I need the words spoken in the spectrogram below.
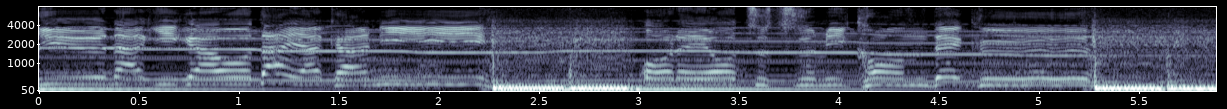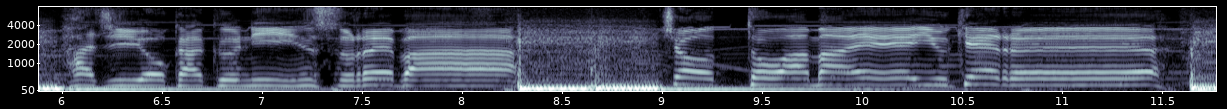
夕凪が穏やかに。俺を包み込んでく。恥を確認すればちょっと甘えゆける。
